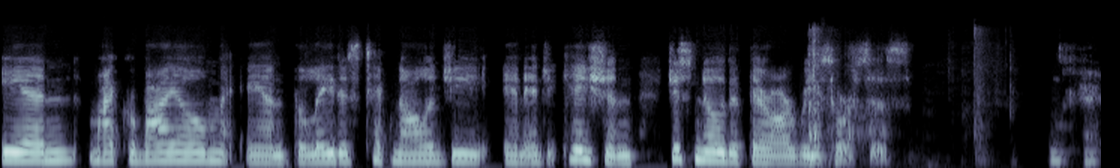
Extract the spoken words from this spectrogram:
in microbiome and the latest technology and education, just know that there are resources. Okay.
